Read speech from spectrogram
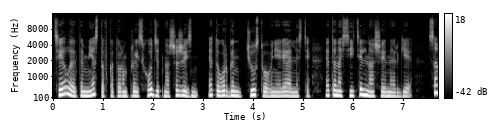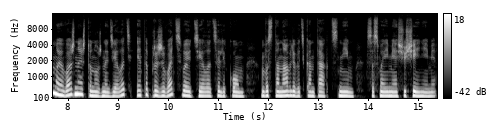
Тело — это место, в котором происходит наша жизнь. Это орган чувствования реальности. Это носитель нашей энергии — Самое важное, что нужно делать, это проживать свое тело целиком, восстанавливать контакт с ним, со своими ощущениями.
